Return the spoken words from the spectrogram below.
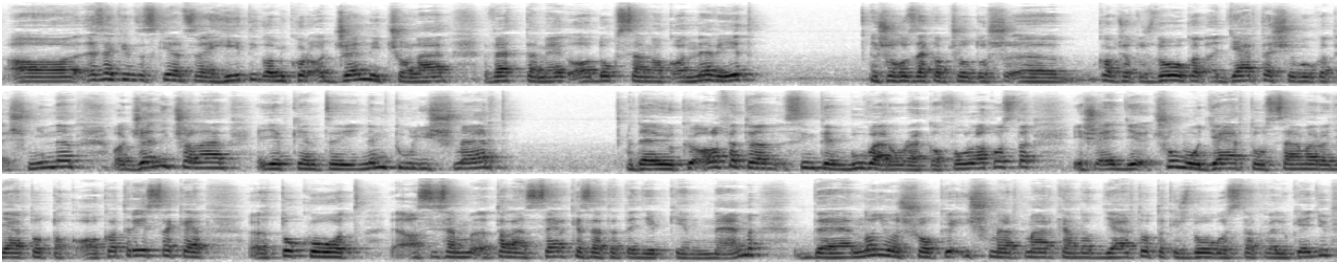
a 1997-ig, amikor a Jenny család vette meg a Doxának a nevét, és a hozzá kapcsolatos, kapcsolatos dolgokat, a gyártási jogokat és minden. A Jenny család egyébként nem túl ismert, de ők alapvetően szintén buvárórákkal foglalkoztak, és egy csomó gyártó számára gyártottak alkatrészeket, tokót, azt hiszem talán szerkezetet egyébként nem, de nagyon sok ismert márkának gyártottak és dolgoztak velük együtt.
